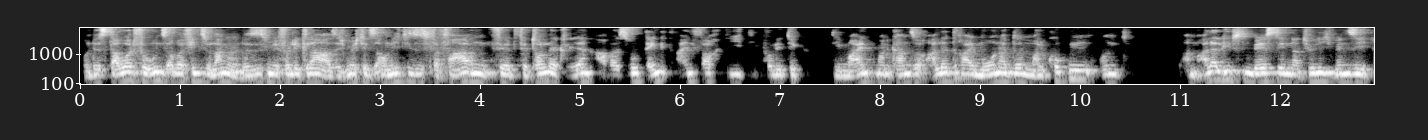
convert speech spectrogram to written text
Und es dauert für uns aber viel zu lange. Das ist mir völlig klar. Also ich möchte jetzt auch nicht dieses Verfahren für, für toll erklären, aber so denkt einfach die, die Politik. Die meint, man kann so alle drei Monate mal gucken und am allerliebsten wäre es denen natürlich, wenn sie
